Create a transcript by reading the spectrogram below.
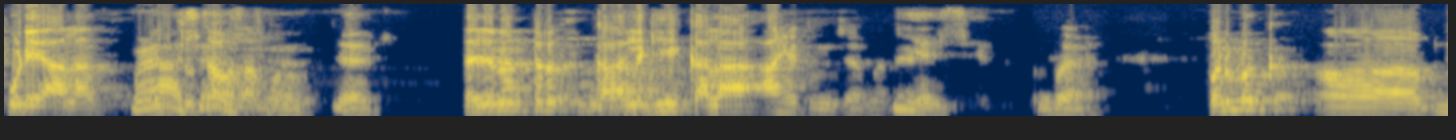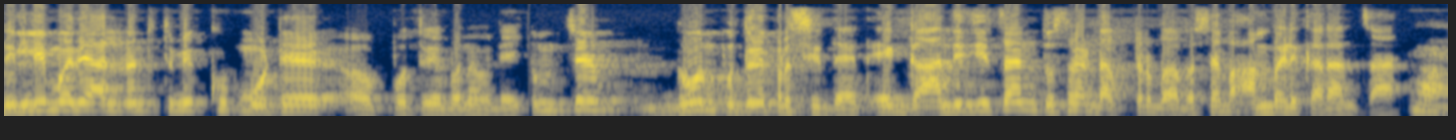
पुढे आलात पण विंचू असं चावला म्हणून. असतं. त्याच्यानंतर कळालं की ही कला आहे तुमच्यामध्ये. Yes. बर. पण मग अं, दिल्लीमध्ये आल्यानंतर तुम्ही खूप मोठे अं, पुतळे बनवले. तुमचे दोन पुतळे प्रसिद्ध आहेत. एक गांधीजीचा आणि दुसरा डॉक्टर बाबासाहेब आंबेडकरांचा. हा.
